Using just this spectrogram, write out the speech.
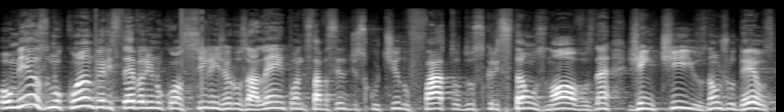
ou mesmo quando ele esteve ali no concílio em Jerusalém, quando estava sendo discutido o fato dos cristãos novos, né, gentios, não judeus,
